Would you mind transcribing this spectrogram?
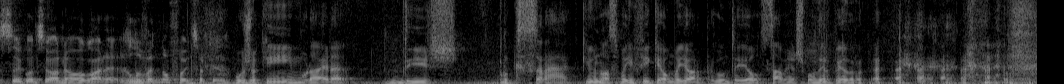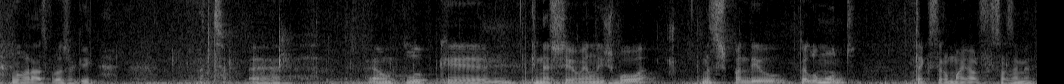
se aconteceu ou não. Agora, relevante não foi, de certeza. O Joaquim Moreira diz porque será que o nosso Benfica é o maior? Pergunta ele. Sabem responder, Pedro? um abraço para o Joaquim. É um clube que, que nasceu em Lisboa, mas expandiu pelo mundo tem que ser o maior, forçosamente.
